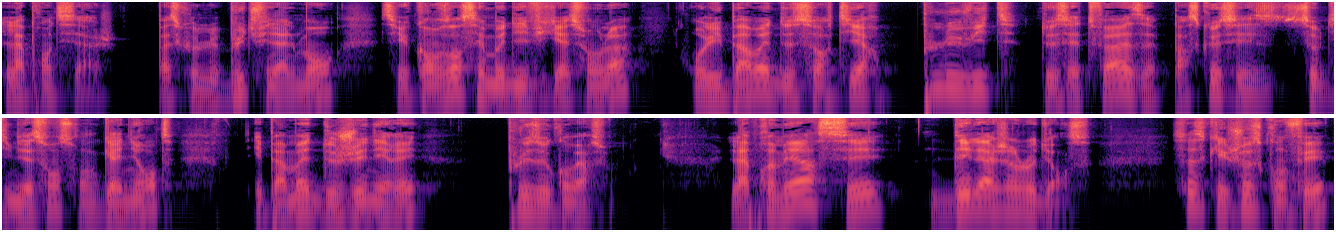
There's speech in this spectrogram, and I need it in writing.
l'apprentissage. Parce que le but finalement, c'est qu'en faisant ces modifications-là, on lui permet de sortir plus vite de cette phase parce que ces optimisations sont gagnantes et permettent de générer plus de conversions. La première, c'est d'élargir l'audience. Ça, c'est quelque chose qu'on fait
